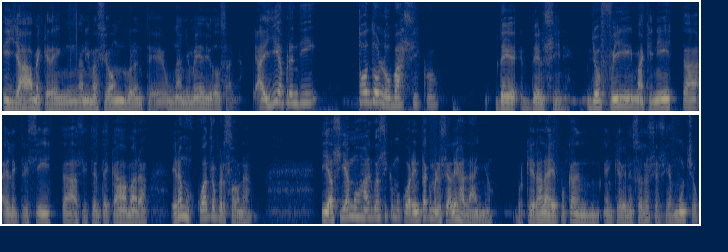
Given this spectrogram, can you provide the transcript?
y ya me quedé en animación durante un año y medio, dos años. Allí aprendí todo lo básico de, del cine. Yo fui maquinista, electricista, asistente de cámara, éramos cuatro personas y hacíamos algo así como 40 comerciales al año, porque era la época en, que Venezuela se hacía mucho,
